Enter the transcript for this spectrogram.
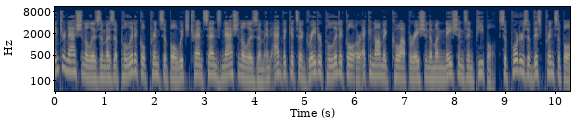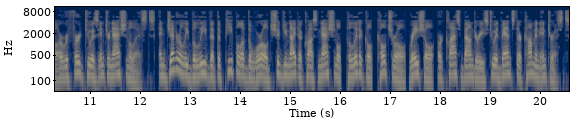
Internationalism is a political principle which transcends nationalism and advocates a greater political or economic cooperation among nations and people. Supporters of this principle are referred to as internationalists, and generally believe that the people of the world should unite across national, political, cultural, racial, or class boundaries to advance their common interests,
